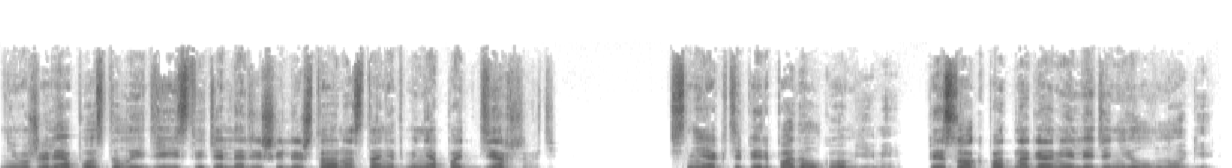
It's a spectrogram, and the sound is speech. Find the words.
Неужели апостолы действительно решили, что она станет меня поддерживать?» Снег теперь падал комьями. Песок под ногами леденил ноги.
